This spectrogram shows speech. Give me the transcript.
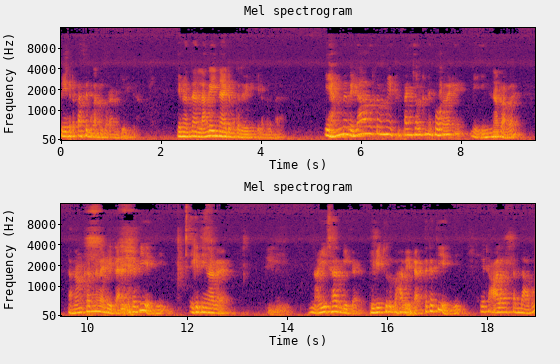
මේකට පස්සේ මොකද කරන්න කියලා. එහෙම නැත්නම් ළඟ ඉන්න අයට මොකද වෙන්නේ කියලා බලන්න. ඒ හැම වෙලාවකම මේ ප්‍රපංච වලටනේ පොර වැටේ. මේ ඉන්න බව තමන් කරන වැඩේ පැත්තක තියෙද්දි ඒකේ තියෙන අර නයිසර්ගික පිවිතුරු භාවයේ පැත්තක තියෙද්දි ඒකට ආලවට්ටක් දාපු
